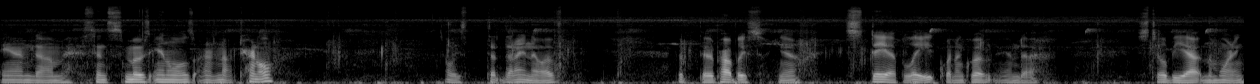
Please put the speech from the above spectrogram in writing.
And um, since most animals are nocturnal, at least that, that I know of, they would probably, you know, stay up late, quote unquote, and uh, still be out in the morning.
